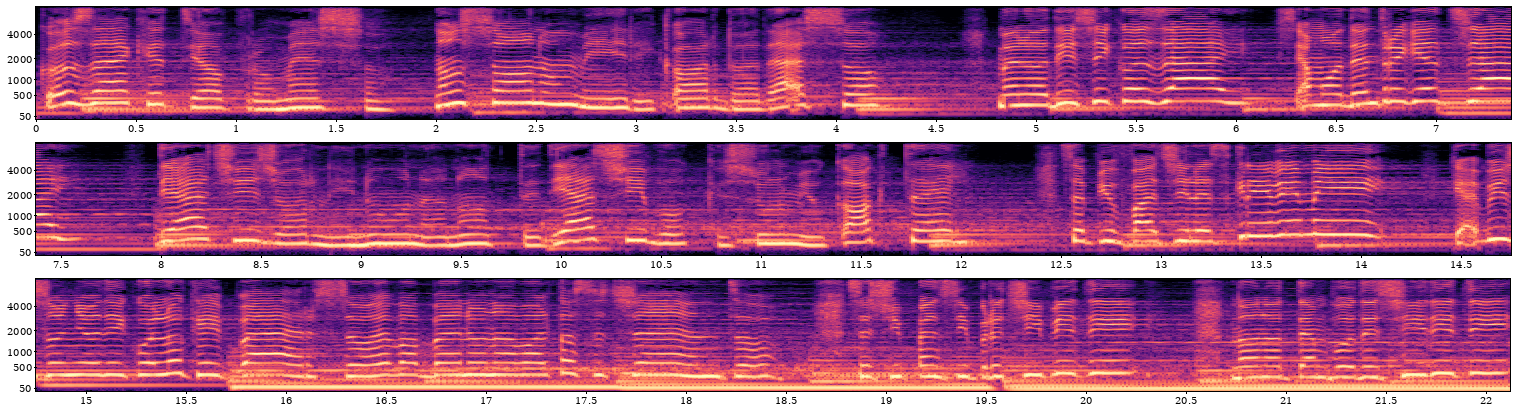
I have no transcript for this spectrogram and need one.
Cos'è che ti ho promesso? Non so, non mi ricordo adesso. Me lo dici cos'hai? Siamo dentro i ghiacciai. Dieci giorni in una notte, dieci bocche sul mio cocktail. Se è più facile scrivimi che hai bisogno di quello che hai perso e va bene una volta su cento. Se ci pensi precipiti, non ho tempo deciditi.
